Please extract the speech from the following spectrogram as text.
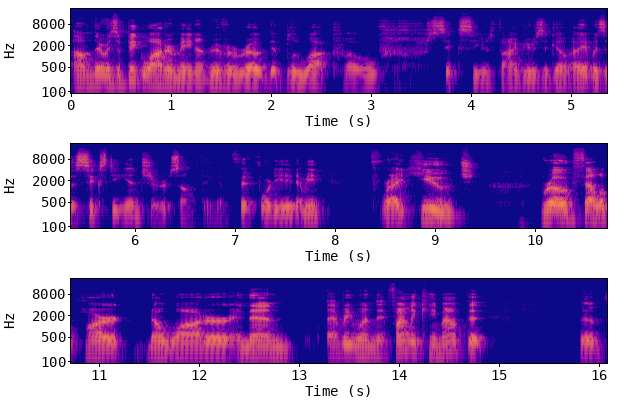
um, there was a big water main on river road that blew up oh six years, five years ago. It was a 60 incher or something, and 48. I mean, right? Huge. Road fell apart, no water. And then everyone, it finally came out that the,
